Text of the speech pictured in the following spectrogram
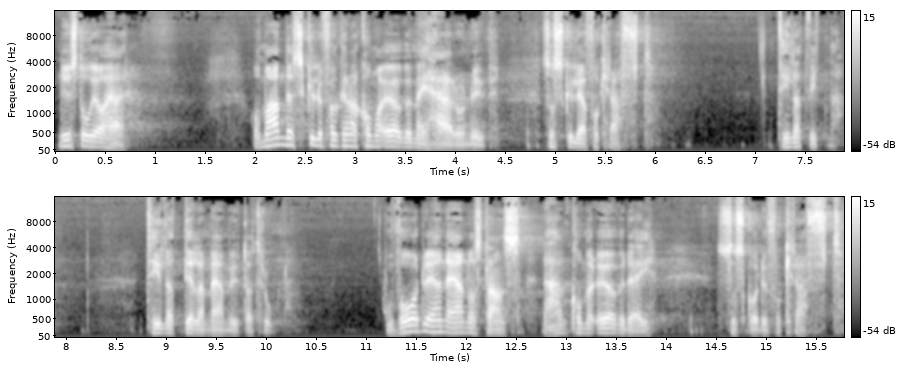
Nu står jag här. Om anden skulle få kunna komma över mig här och nu så skulle jag få kraft till att vittna, till att dela med mig av tron. Och var du än är någonstans när han kommer över dig så ska du få kraft.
